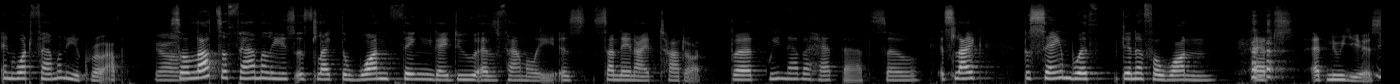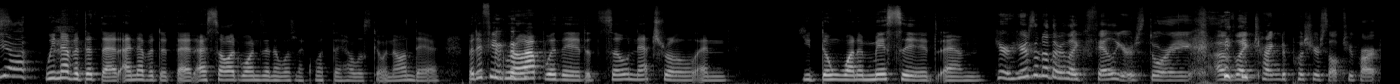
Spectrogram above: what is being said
in what family you grow up. Yeah. So lots of families, it's like the one thing they do as a family is Sunday night Tatort. But we never had that. So it's like the same with dinner for one at at New Year's. Yeah. We never did that. I never did that. I saw it once and I was like, what the hell is going on there? But if you grow up with it, it's so natural and you don't want to miss it and Here, here's another like failure story of like trying to push yourself too far.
